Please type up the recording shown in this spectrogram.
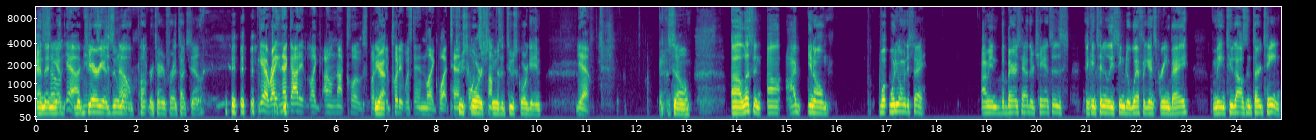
And then so, you had yeah, the I mean, Jerry Azumah no. punt return for a touchdown. yeah, right. And that got it like I don't not close, but yeah. it, it, put it within like what ten two scores. It was a two score game. Yeah. So, Uh, listen, uh, I you know, what what do you want me to say? I mean, the Bears had their chances and continually seemed to whiff against Green Bay. I mean, 2013,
